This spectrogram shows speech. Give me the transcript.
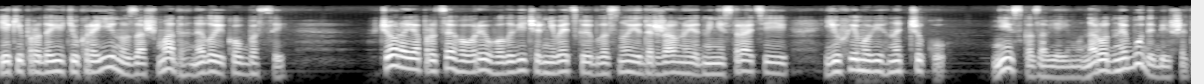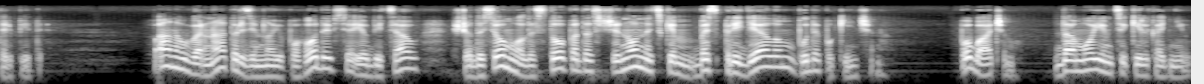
які продають Україну за шмат гнилої ковбаси. Вчора я про це говорив голові Чернівецької обласної державної адміністрації Юхимові Гнатчуку. Ні, сказав я йому, народ не буде більше терпіти. Пан губернатор зі мною погодився і обіцяв, що до 7 листопада з чиновницьким безпреділом буде покінчено. Побачимо, дамо їм ці кілька днів.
